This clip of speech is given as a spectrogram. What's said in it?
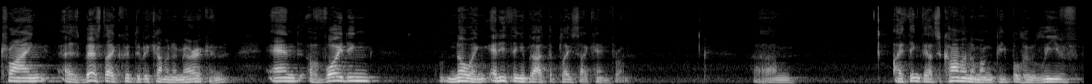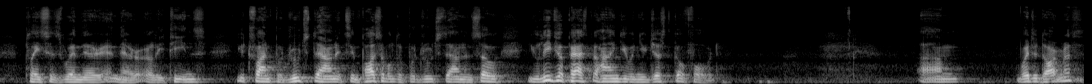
trying as best I could to become an American and avoiding knowing anything about the place I came from. Um, I think that's common among people who leave places when they're in their early teens. You try and put roots down, it's impossible to put roots down, and so you leave your past behind you and you just go forward. Um, went to Dartmouth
